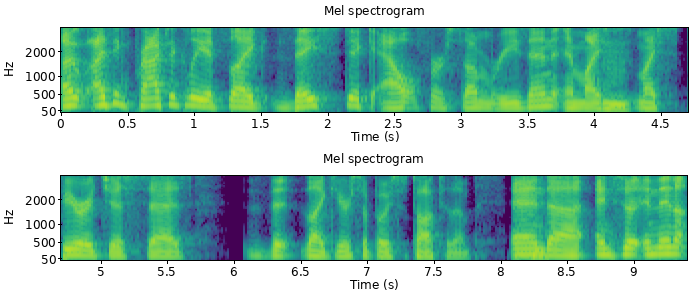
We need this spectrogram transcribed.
I, I think practically it's like they stick out for some reason, and my mm. my spirit just says that like you're supposed to talk to them, and mm. uh, and so and then uh,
